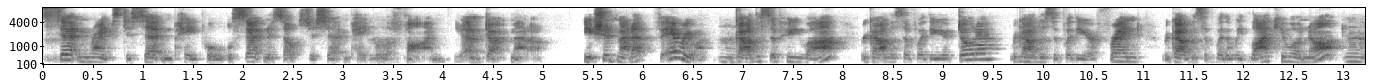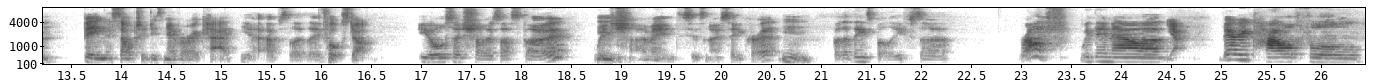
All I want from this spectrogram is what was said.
certain rapes to certain people or certain assaults to certain people Mm. are fine Yeah. and don't matter. It should matter for everyone, Mm. regardless of who you are, regardless of whether you're a daughter, regardless of whether you're a friend, regardless of whether we like you or not. Mm. Being assaulted is never okay. Yeah, absolutely. Full stop. It also shows us, though, which, I mean, this is no secret, Mm. but that these beliefs are rife within our Yeah. very powerful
